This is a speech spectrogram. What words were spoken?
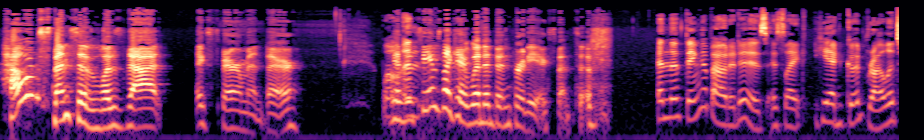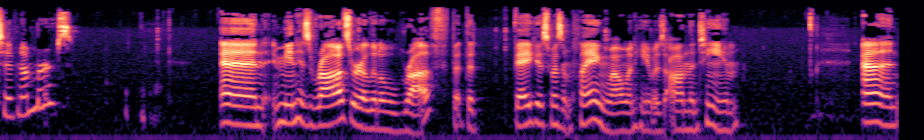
How expensive was that experiment there? Well, Because it seems like it would have been pretty expensive. and the thing about it is, is like he had good relative numbers. And I mean, his raws were a little rough, but the Vegas wasn't playing well when he was on the team. And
